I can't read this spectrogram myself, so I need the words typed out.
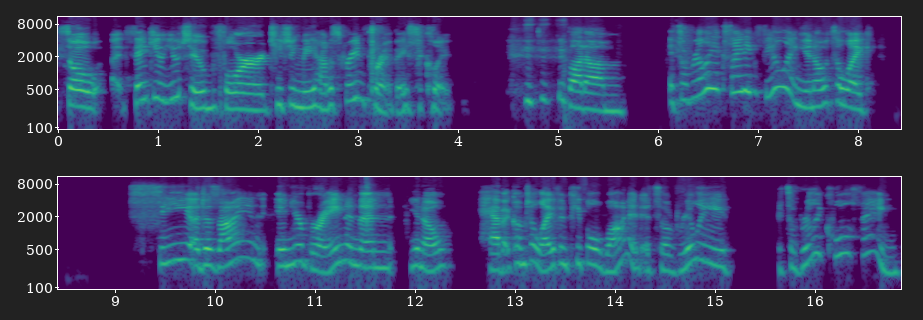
So uh, thank you youtube for teaching me how to screen print basically but um it's a really exciting feeling you know to like see a design in your brain and then you know have it come to life and people want it. It's a really it's a really cool thing.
